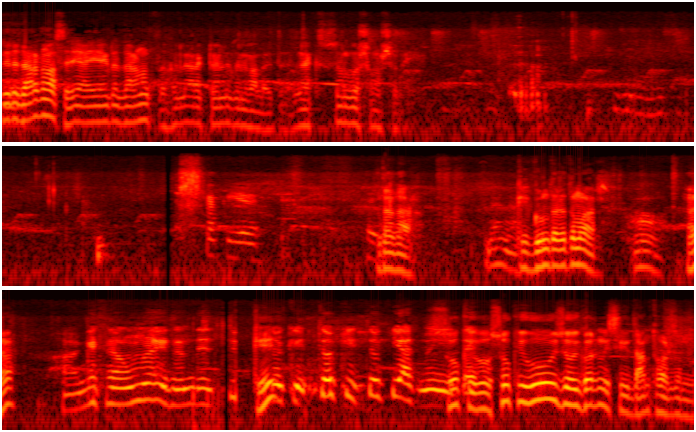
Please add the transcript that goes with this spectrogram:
দুটো দাঁড়ানো আছে একটা তো হলে আরেকটা হলে তাহলে ভালো হতো চলবো সমস্যা নেই। দাদা কি ঘুম ধরে তোমার? হ্যাঁ? কি? চকি ও চকি ওই যে ওই ঘরে নিছি ধান থোয়ার জন্য।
